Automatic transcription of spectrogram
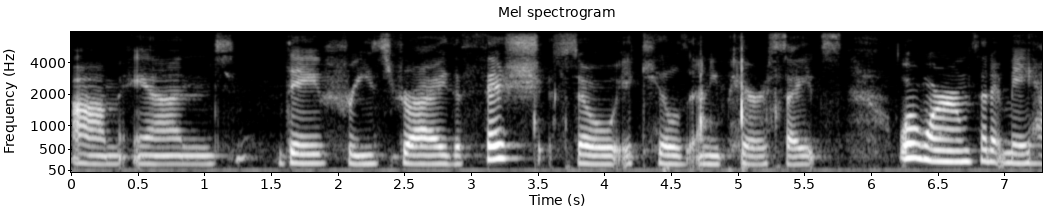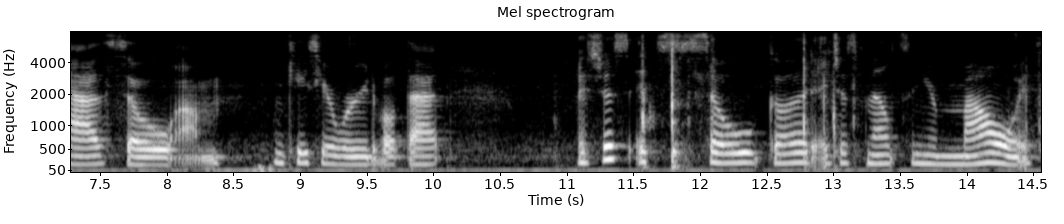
Um, and they freeze dry the fish so it kills any parasites or worms that it may have. So um, in case you're worried about that. It's just, it's so good. It just melts in your mouth.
